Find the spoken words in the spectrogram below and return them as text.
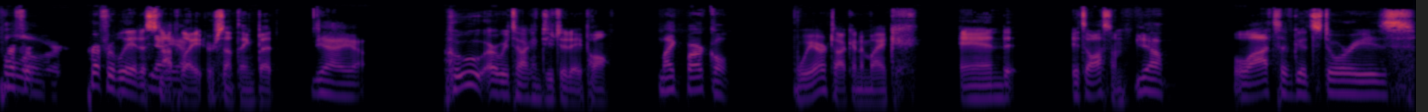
pull Prefer- over. Preferably at a Yeah, yeah. stoplight or something. But Yeah, yeah. who are we talking to today, Paul? Mike Barkle. We are talking to Mike, and it's awesome. Yeah. Lots of good stories.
